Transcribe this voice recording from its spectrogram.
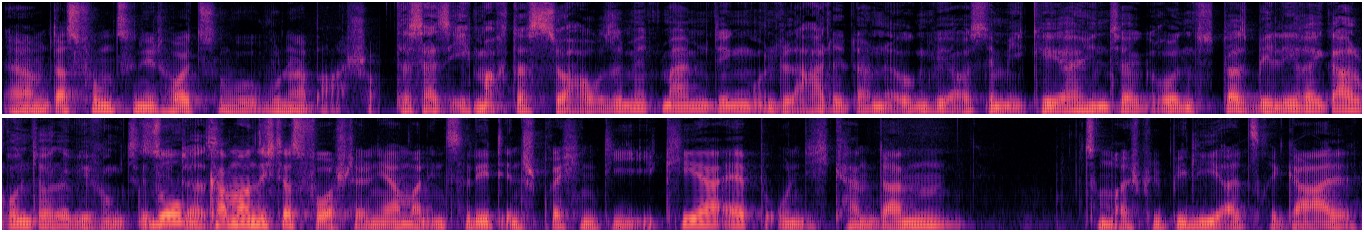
Ähm, das funktioniert heute so wunderbar schon. Das heißt, ich mache das zu Hause mit meinem Ding und lade dann irgendwie aus dem IKEA-Hintergrund das Billigregal runter oder wie funktioniert so das? So kann man sich das vorstellen. Ja, man installiert entsprechend die IKEA-App und ich kann dann zum Beispiel Billy als Regal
